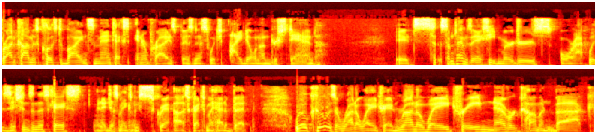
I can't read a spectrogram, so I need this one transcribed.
Broadcom is close to buying Symantec's enterprise business, which I don't understand. It's sometimes I see mergers or acquisitions in this case, and it just makes me uh, scratch my head a bit. Roku is a runaway train. Runaway train never coming back.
